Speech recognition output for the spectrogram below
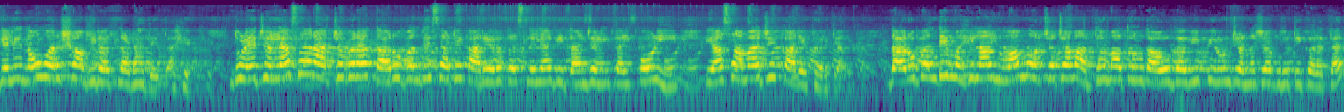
गेली नऊ वर्ष अविरत लढा देत आहे. धुळे जिल्ह्यासह राज्यभरात दारूबंदीसाठी कार्यरत असलेल्या गीतांजली ताई कोळी या सामाजिक कार्यकर्त्या. दारू दारूबंदी महिला युवा मोर्चाच्या माध्यमातून गावोगावी फिरून जनजागृती करत आहेत.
